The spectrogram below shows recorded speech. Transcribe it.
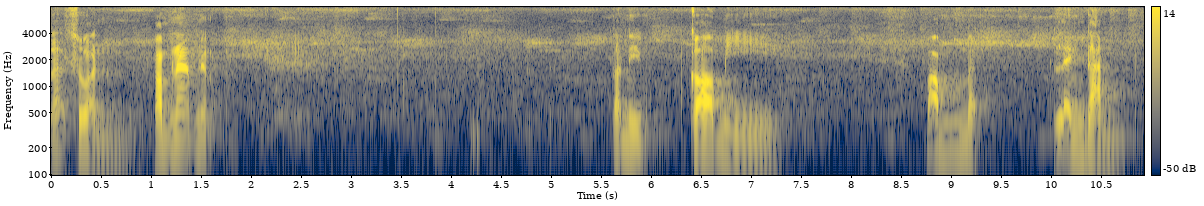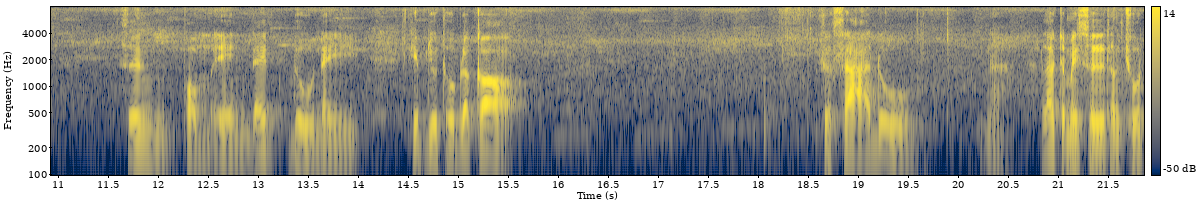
และส่วนปั๊มน้ำเนี่ย ตอนนี้ก็มีปั๊มแบบแรงดัน ซึ่งผมเองได้ดูใน คลิป YouTube แล้วก็ ศึกษาดูนะเราจะไม่ซื้อทั้งชุด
